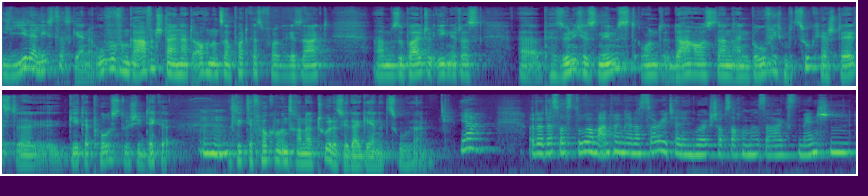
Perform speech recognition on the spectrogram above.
jeder liest das gerne. Uwe von Grafenstein hat auch in unserer Podcast-Folge gesagt, ähm, sobald du irgendetwas äh, Persönliches nimmst und daraus dann einen beruflichen Bezug herstellst, äh, geht der Post durch die Decke. Mhm. Das liegt ja vollkommen in unserer Natur, dass wir da gerne zuhören. Ja, oder das, was du am Anfang deiner Storytelling-Workshops auch immer sagst. Menschen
